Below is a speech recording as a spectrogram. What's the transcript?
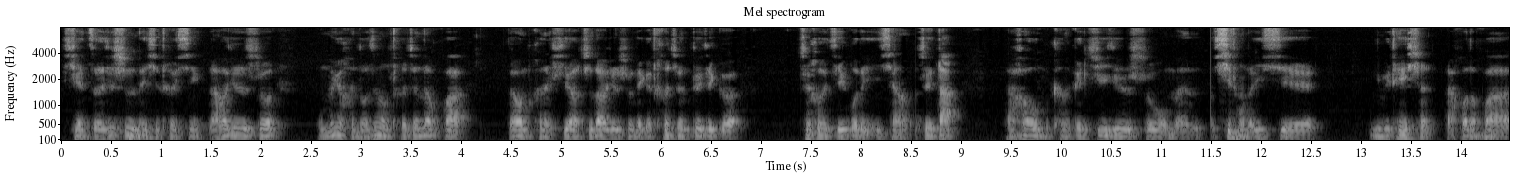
选择就是哪些特性，然后就是说我们有很多这种特征的话，然后我们可能需要知道就是说哪个特征对这个最后结果的影响最大，然后我们可能根据就是说我们系统的一些 limitation，然后的话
